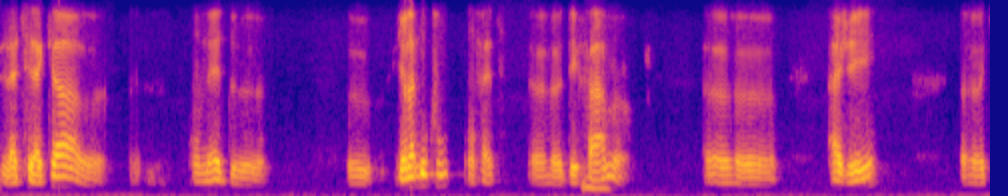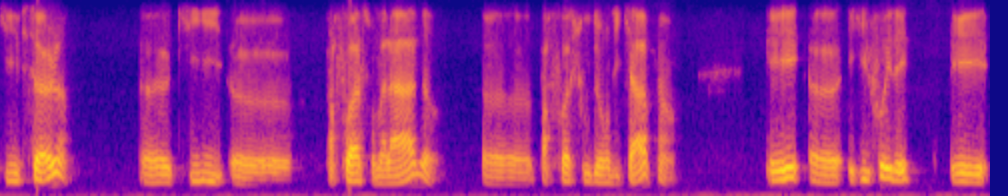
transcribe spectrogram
la Tzedaka on aide. Euh, euh, il y en a beaucoup, en fait, euh, des mmh. femmes âgées qui vivent seules, qui parfois sont malades, parfois sous de handicap, et, et qu'il faut aider. Et,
